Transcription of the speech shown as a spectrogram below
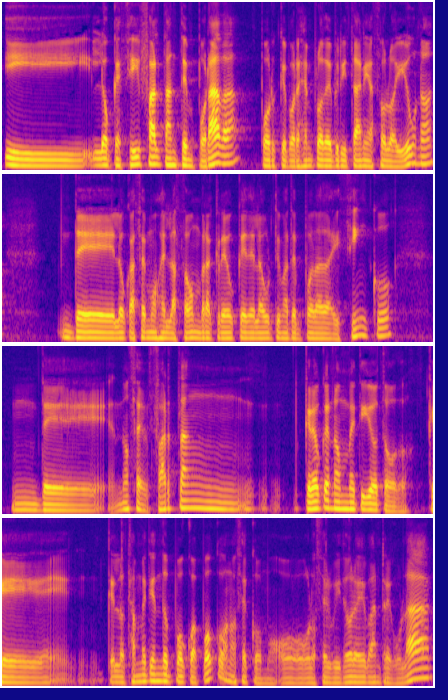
Y lo que sí faltan temporadas, porque por ejemplo de Britannia solo hay una. De lo que hacemos en la sombra, creo que de la última temporada hay cinco. Mm, De. No sé, faltan. Creo que nos han metido todo. Que, que lo están metiendo poco a poco, no sé cómo. O los servidores van regular,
